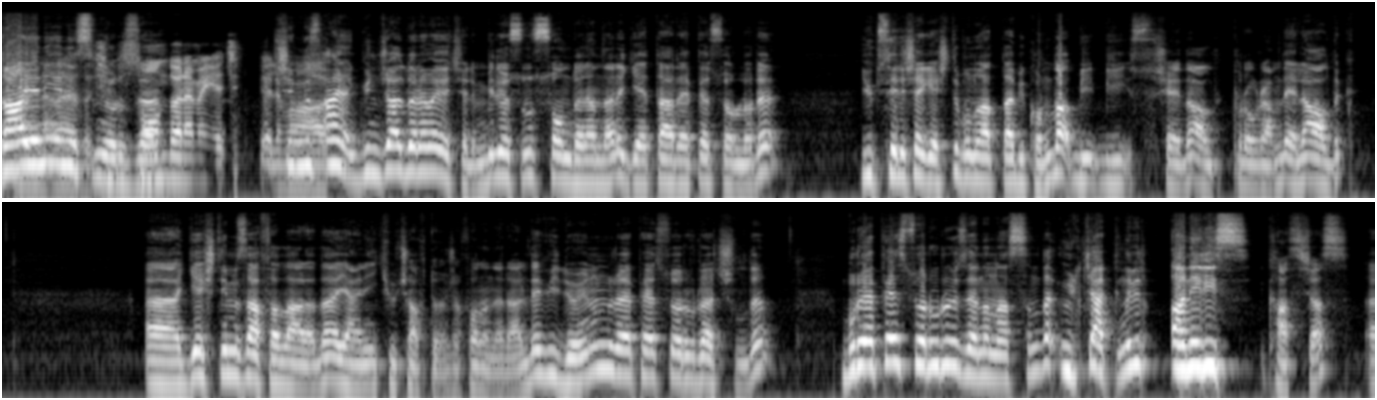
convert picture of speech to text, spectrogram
Daha yeni yeni ısınıyoruz Şimdi ya. son döneme geçelim Şimdi abi. aynen güncel döneme geçelim. Biliyorsunuz son dönemlerde GTA RP soruları yükselişe geçti. Bunu hatta bir konuda bir, bir şeyde aldık. Programda ele aldık. Ee, geçtiğimiz haftalarda da yani 2-3 hafta önce falan herhalde videonun RP serverı açıldı. Bu RP serverı üzerinden aslında ülke hakkında bir analiz kasacağız. Ee,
